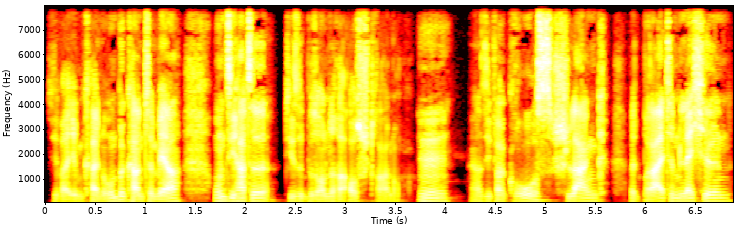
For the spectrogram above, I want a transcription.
Sie war eben keine Unbekannte mehr und sie hatte diese besondere Ausstrahlung. Mhm. Ja, sie war groß, schlank, mit breitem Lächeln,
